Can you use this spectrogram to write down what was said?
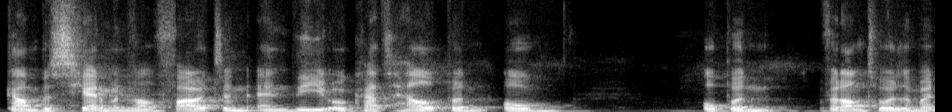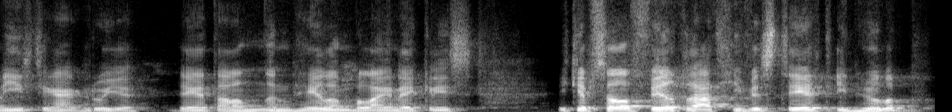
kan beschermen van fouten en die u ook gaat helpen om op een verantwoorde manier te gaan groeien. Ik denk dat dat een hele belangrijke is. Ik heb zelf veel te laat geïnvesteerd in hulp.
